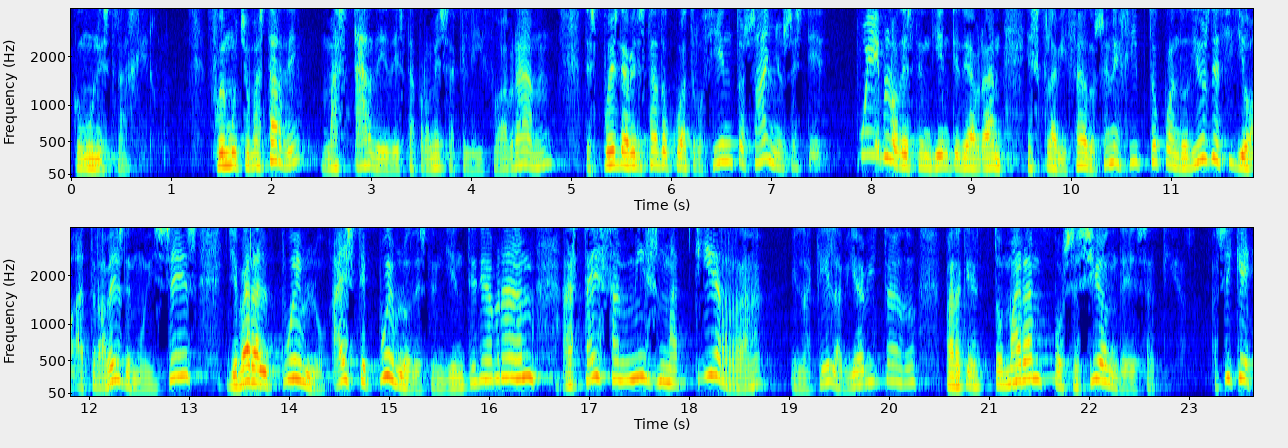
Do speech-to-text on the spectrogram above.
como un extranjero. Fue mucho más tarde, más tarde de esta promesa que le hizo Abraham, después de haber estado 400 años este pueblo descendiente de Abraham esclavizados en Egipto, cuando Dios decidió a través de Moisés llevar al pueblo, a este pueblo descendiente de Abraham, hasta esa misma tierra en la que él había habitado, para que tomaran posesión de esa tierra. Así que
